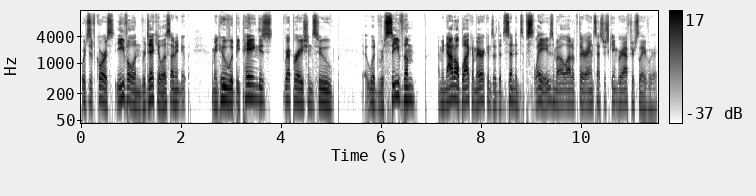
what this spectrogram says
which is of course evil and ridiculous. I mean, I mean, who would be paying these reparations? Who uh, would receive them? I mean, not all black Americans are the descendants of slaves. I mean, a lot of their ancestors came here after slavery.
